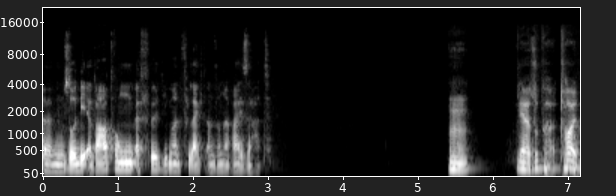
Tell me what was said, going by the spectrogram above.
ähm, so die Erwartungen erfüllt, die man vielleicht an so einer Reise hat. Hm. Ja, super, toll.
